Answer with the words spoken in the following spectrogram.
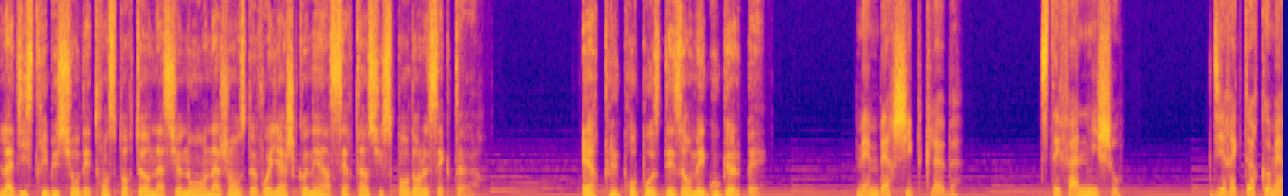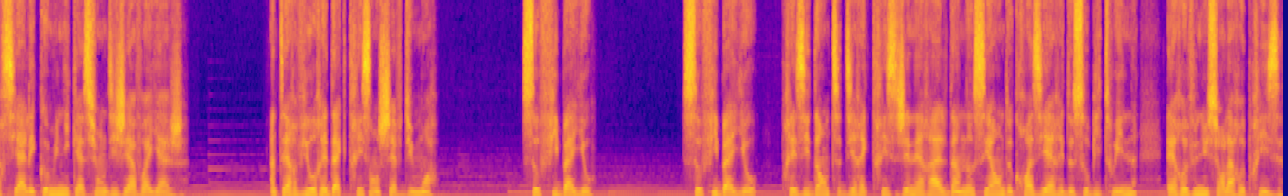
La distribution des transporteurs nationaux en agence de voyage connaît un certain suspens dans le secteur. AirPlus propose désormais Google Pay. Membership Club. Stéphane Michaud. Directeur commercial et communication d'IGA Voyage. Interview rédactrice en chef du mois. Sophie Bayot. Sophie Bayot, présidente directrice générale d'un océan de croisière et de So Between, est revenue sur la reprise.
